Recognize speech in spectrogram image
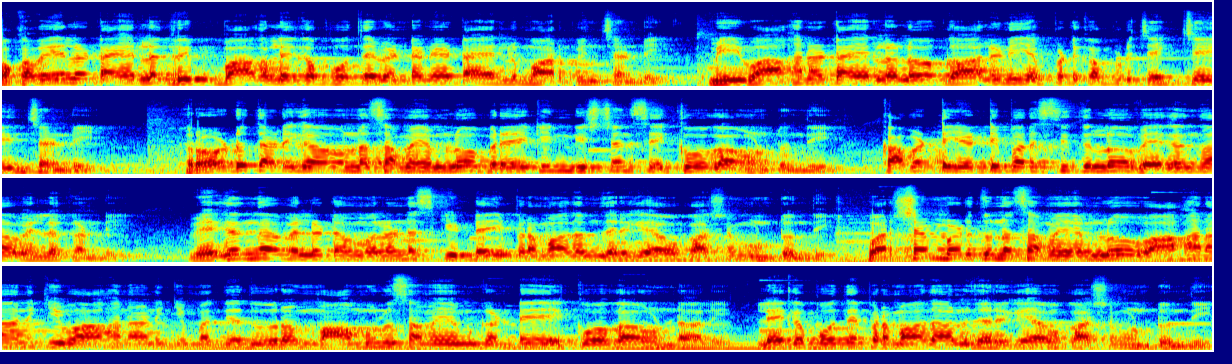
ఒకవేళ టైర్ల గ్రిప్ బాగలేకపోతే వెంటనే టైర్లు మార్పించండి. మీ వాహన వాహన టైర్లలో గాలిని ఎప్పటికప్పుడు చెక్ చేయించండి. రోడ్డు తడిగా ఉన్న సమయంలో బ్రేకింగ్ డిస్టెన్స్ ఎక్కువగా ఉంటుంది. కాబట్టి ఎట్టి పరిస్థితుల్లో వేగంగా వెళ్ళకండి. వేగంగా వెళ్ళటం వలన స్కిడ్ అయి ప్రమాదం జరిగే అవకాశం ఉంటుంది. వర్షం పడుతున్న సమయంలో వాహనానికి వాహనానికి మధ్య దూరం మామూలు సమయం కంటే ఎక్కువగా ఉండాలి. లేకపోతే ప్రమాదాలు జరిగే అవకాశం ఉంటుంది.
